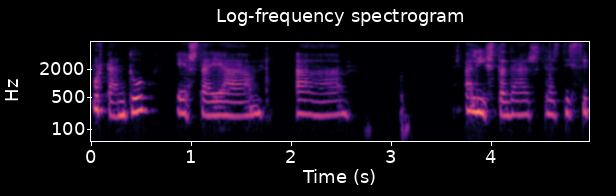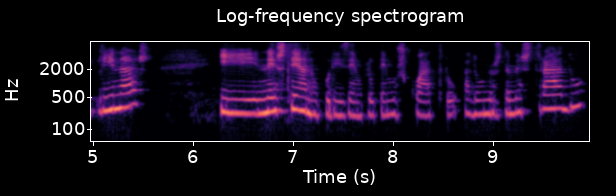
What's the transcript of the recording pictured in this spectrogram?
Portanto, esta é a, a, a lista das, das disciplinas e neste ano, por exemplo, temos quatro alunos de mestrado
